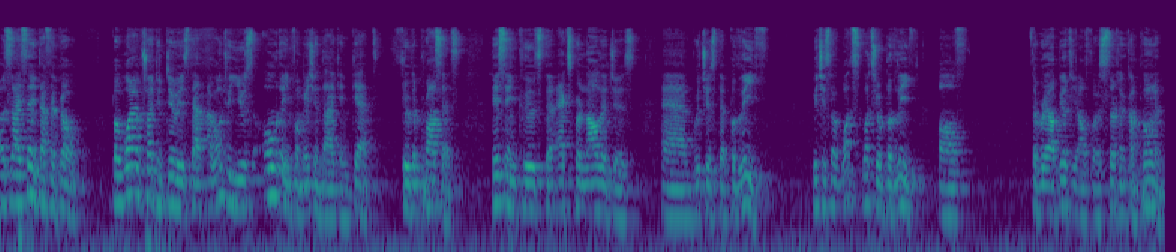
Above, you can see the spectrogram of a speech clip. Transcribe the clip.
as I say, that's the goal. But what I'm trying to do is that I want to use all the information that I can get through the process. This includes the expert knowledges, uh, which is the belief, which is a, what's, what's your belief of the reliability of a certain component.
